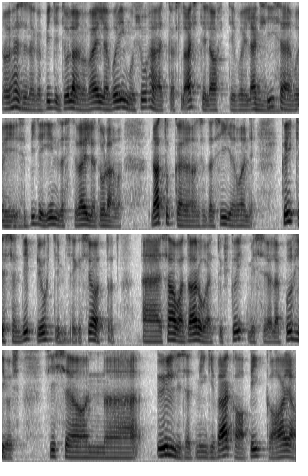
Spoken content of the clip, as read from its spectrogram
no ühesõnaga pidi tulema välja võimusuhe, et kas lasti lahti või läks mm. ise või mm. see pidi kindlasti välja tulema. Natukene on seda siiamaani. kõik, kes on tippjuhtimisega seotud, äh, saavad aru, et ükskõik, mis ei ole põhjus, siis see on äh, üldiselt mingi väga pika aja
